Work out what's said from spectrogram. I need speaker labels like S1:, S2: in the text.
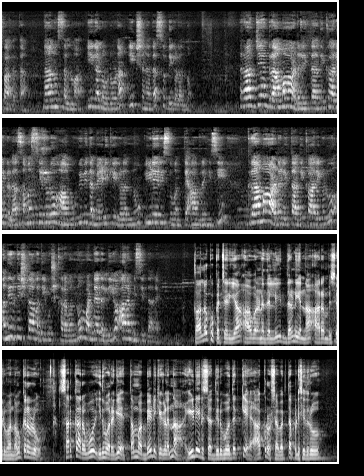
S1: ಸ್ವಾಗತ. ನಾನು ಸಲ್ಮಾ. ಈಗ ನೋಡೋಣ ಈ ಕ್ಷಣದ ಸುದ್ದಿಗಳನ್ನು. ರಾಜ್ಯ ಗ್ರಾಮ ಆಡಳಿತಾಧಿಕಾರಿಗಳ ಸಮಸ್ಯೆಗಳು ಹಾಗೂ ವಿವಿಧ ಬೇಡಿಕೆಗಳನ್ನು ಈಡೇರಿಸುವಂತೆ ಆಗ್ರಹಿಸಿ ಗ್ರಾಮ ಆಡಳಿತಾಧಿಕಾರಿಗಳು ಅನಿರ್ದಿಷ್ಟಾವಧಿ ಮುಷ್ಕರವನ್ನು ಮಂಡ್ಯದಲ್ಲಿಯೂ ಆರಂಭಿಸಿದ್ದಾರೆ.
S2: ತಾಲೂಕು ಕಚೇರಿಯ ಆವರಣದಲ್ಲಿ ಧರಣಿಯನ್ನು ಆರಂಭಿಸಿರುವ ನೌಕರರು ಸರ್ಕಾರವು ಇದುವರೆಗೆ ತಮ್ಮ ಬೇಡಿಕೆಗಳನ್ನು ಈಡೇರಿಸದಿರುವುದಕ್ಕೆ ಆಕ್ರೋಶ ವ್ಯಕ್ತಪಡಿಸಿದರು.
